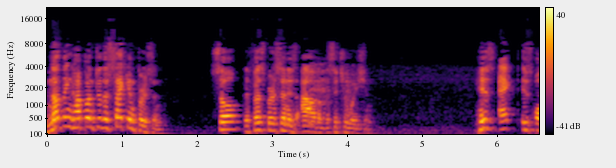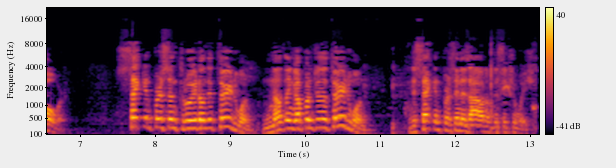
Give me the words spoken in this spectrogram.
Nothing happened to the second person. So the first person is out of the situation. His act is over. Second person threw it on the third one. Nothing happened to the third one. The second person is out of the situation.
